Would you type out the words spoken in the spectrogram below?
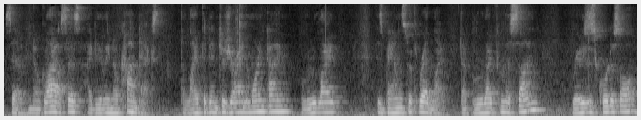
So, no glasses, ideally no contacts. The light that enters your eye in the morning time, blue light, is balanced with red light. That blue light from the sun raises cortisol,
